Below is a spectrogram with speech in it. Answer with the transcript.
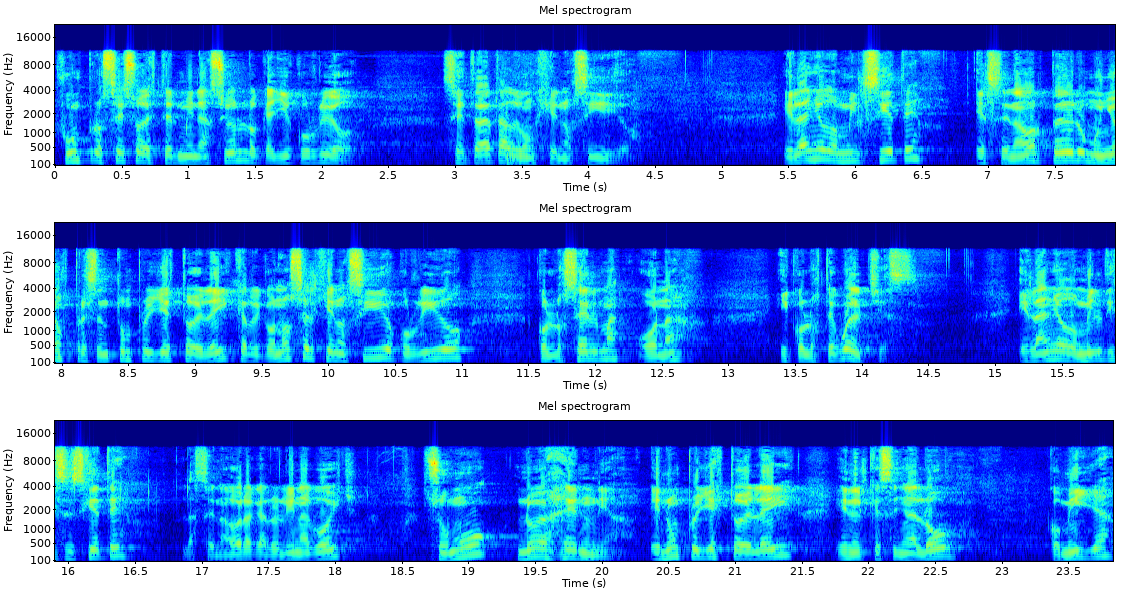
Fue un proceso de exterminación lo que allí ocurrió. Se trata de un genocidio. El año 2007 el senador Pedro Muñoz presentó un proyecto de ley que reconoce el genocidio ocurrido con los Selma, ONA, y con los Tehuelches. El año 2017, la senadora Carolina Goich sumó nuevas etnias en un proyecto de ley en el que señaló, comillas,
